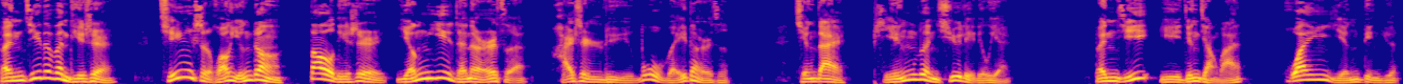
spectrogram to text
本期的问题是：秦始皇嬴政到底是嬴异人的儿子，还是吕不韦的儿子？请在评论区里留言。本集已经讲完，欢迎订阅。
